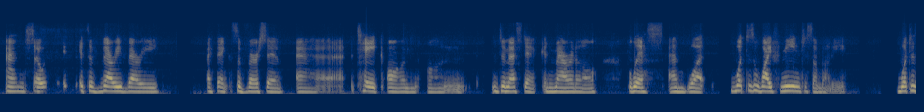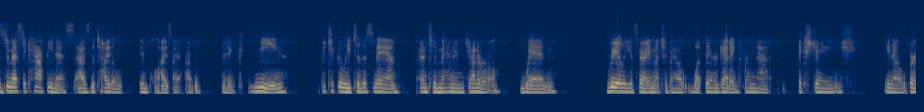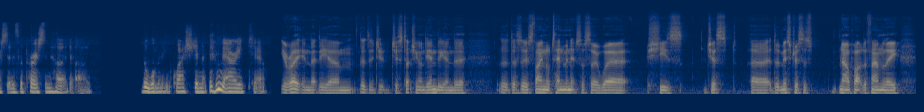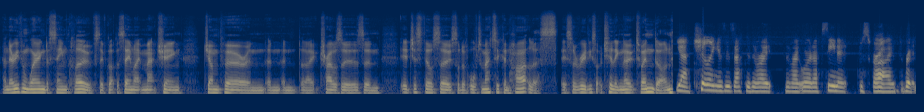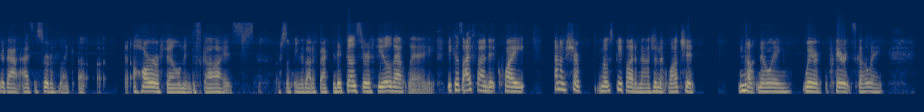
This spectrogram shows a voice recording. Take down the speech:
And so it, it's a very very i think subversive uh, take on on domestic and marital bliss and what what does a wife mean to somebody what does domestic happiness as the title implies, I, I would think, mean, particularly to this man and to men in general, when really it's very much about what they're getting from that exchange, you know, versus the personhood of the woman in question that they're married to. You're right in that the um, the, the, just touching on the end and the, the, the those final ten minutes or so where she's just uh, the mistress has now part of the family, and they're even wearing the same clothes. They've got the same like matching jumper and, and, and like trousers and it just feels so sort of automatic and heartless. It's a really sort of chilling note to end on. Yeah chilling is exactly the right the right word. I've seen it described written about as a sort of like a, a horror film in disguise or something about a fact that it does sort of feel that way because i find it quite and i'm sure most people i'd imagine that watch it not knowing where where it's going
